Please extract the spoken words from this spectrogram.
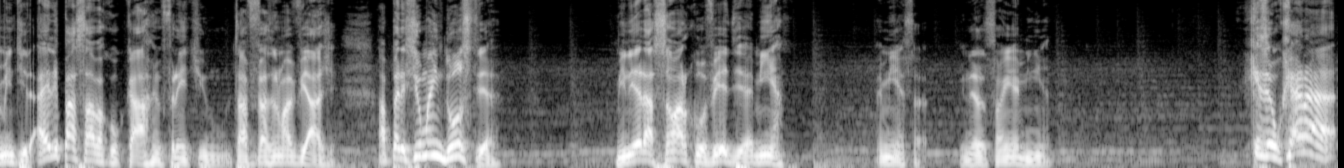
mentira. Aí ele passava com o carro em frente, estava fazendo uma viagem. Aparecia uma indústria. Mineração Arco Verde é minha. É minha essa mineração é minha. Quer dizer, o cara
